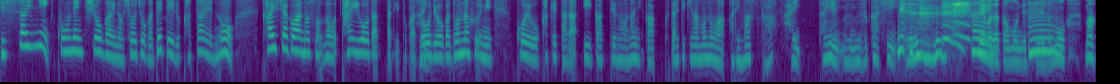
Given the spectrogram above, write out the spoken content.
実際に更年期障害の症状が出ている方への会社側のその対応だったりとか、同僚がどんなふうに声をかけたらいいかっていうのは何か具体的なものはありますか？はい大変難し い。テーマだと思うんですけれども、うん、まあ、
